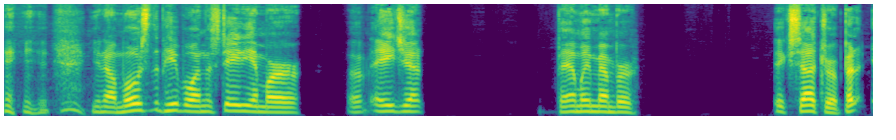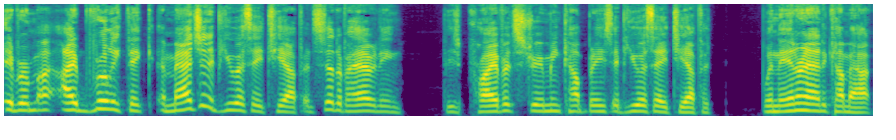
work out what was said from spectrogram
you know, most of the people in the stadium are uh, agent, family member, etc. But it, I really think, imagine if USATF, instead of having these private streaming companies, if USATF, when the internet had come out,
